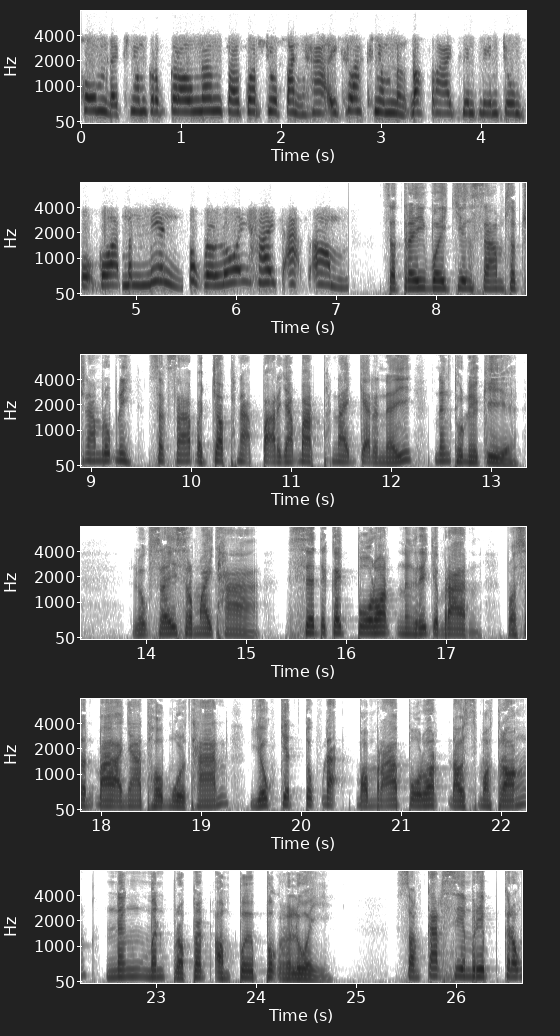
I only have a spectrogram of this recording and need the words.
ភូមិដែលខ្ញុំគ្រប់គ្រងនឹងតើគាត់ជួបបញ្ហាអីខ្លះខ្ញុំនឹងដោះស្រាយភ្លាមភ្លាមជូនពួកគាត់មិនមានពុករលួយហើយស្អាតស្អំស្ត្រីវ័យជាង30ឆ្នាំរូបនេះសិក្សាបញ្ចប់ថ្នាក់បរិញ្ញាបត្រផ្នែកគណនេយ្យនិងធនាគារលោកស្រីស្រមៃថាសេដ្ឋកិច្ចពលរដ្ឋនឹងរីកចម្រើន ប្រសិនបើអាជ្ញាធរមូលដ្ឋាន យកចិត្តទុកដាក់បម្រើពលរដ្ឋដោយស្មោះត្រង់និងមិនប្រព្រឹត្តអំពើពុករលួយ សង្កាត់សៀមរាបក្រុង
